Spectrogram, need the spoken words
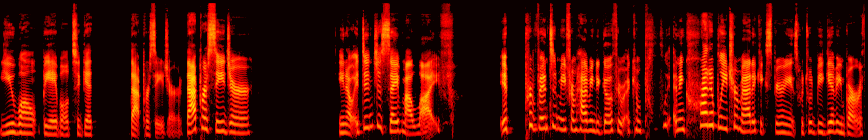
you won't be able to get that procedure. That procedure, you know, it didn't just save my life. It prevented me from having to go through a complete, an incredibly traumatic experience, which would be giving birth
